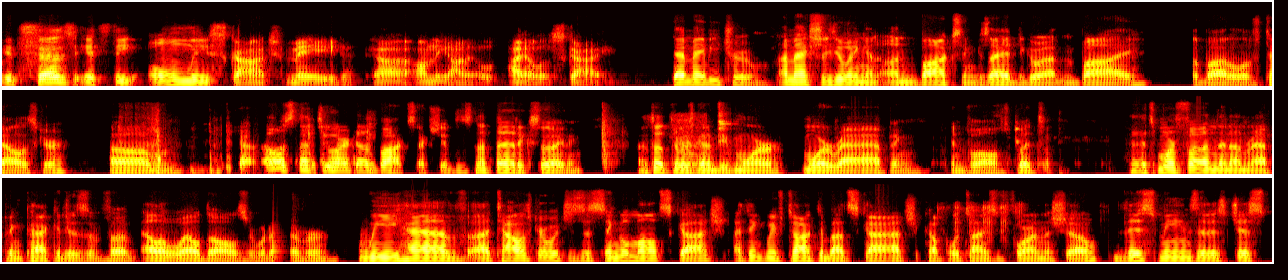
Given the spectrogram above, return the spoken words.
It says it's the only Scotch made uh, on the Isle, Isle of Skye. That may be true. I'm actually doing an unboxing because I had to go out and buy a bottle of Talisker. Um, yeah. Oh, it's not too hard to unbox. Actually, it's not that exciting. I thought there was going to be more more wrapping involved, but it's more fun than unwrapping packages of uh, LOL dolls or whatever. We have uh, Talisker, which is a single malt Scotch. I think we've talked about Scotch a couple of times before on the show. This means that it's just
